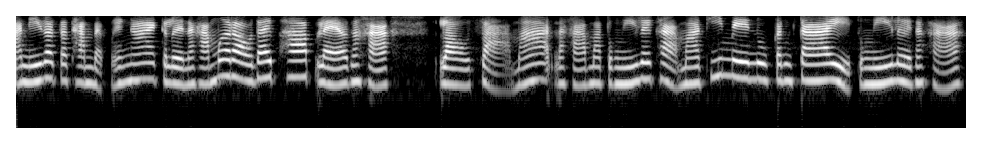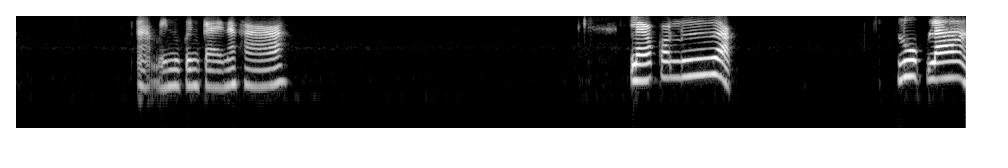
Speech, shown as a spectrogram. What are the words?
อันนี้เราจะทำแบบง่าย ๆ กันเลยนะคะ เมื่อเราได้ภาพแล้วนะคะ เราสามารถนะคะมาตรงนี้เลยค่ะ มาที่เมนูกรรไกรตรงนี้เลยนะคะอะเมนูกรรไกรนะคะ แล้วก็เลือก รูปร่าง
